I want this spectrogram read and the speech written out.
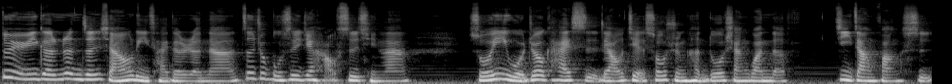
对于一个认真想要理财的人呢，这就不是一件好事情啦。所以我就开始了解、搜寻很多相关的记账方式，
